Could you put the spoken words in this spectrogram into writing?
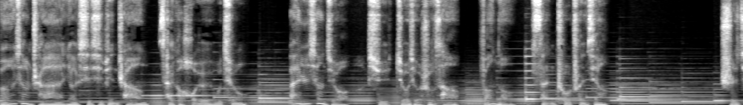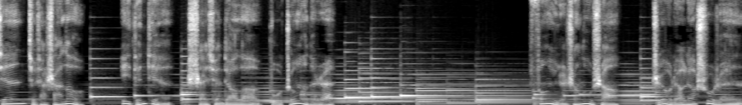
朋友像茶，要细细品尝才可回味无穷；爱人像酒，需久久收藏，方能散出醇香。时间就像沙漏，一点点筛选掉了不重要的人。风雨人生路上，只有寥寥数人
